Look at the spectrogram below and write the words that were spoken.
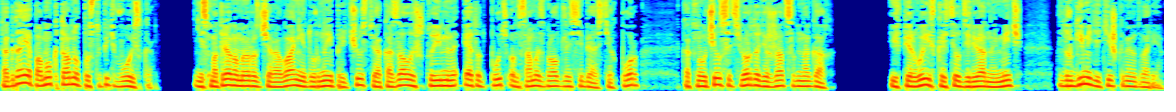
Тогда я помог Тану поступить в войско. Несмотря на мое разочарование и дурные предчувствия, оказалось, что именно этот путь он сам избрал для себя с тех пор, как научился твердо держаться на ногах и впервые скостил деревянный меч с другими детишками во дворе.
